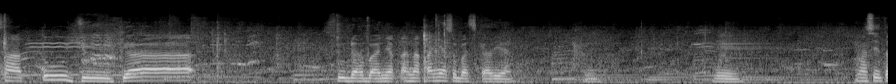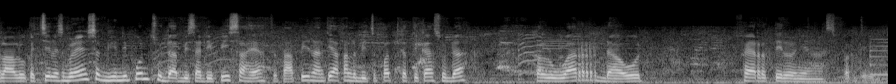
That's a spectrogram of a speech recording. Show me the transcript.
satu juga sudah banyak anakannya sobat sekalian. Nih. Nih masih terlalu kecil. Sebenarnya segini pun sudah bisa dipisah ya, tetapi nanti akan lebih cepat ketika sudah keluar daun fertilnya seperti ini.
